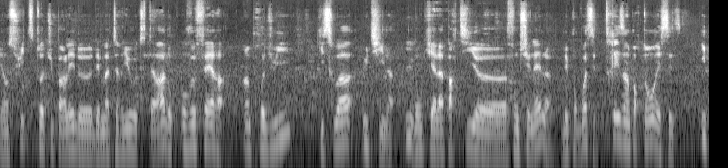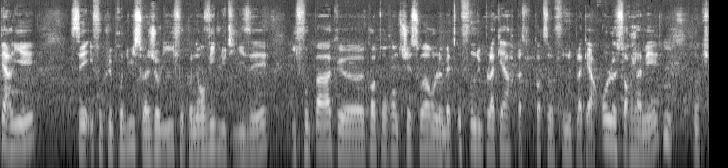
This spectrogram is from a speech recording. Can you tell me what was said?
Et ensuite, toi, tu parlais de, des matériaux, etc. Donc, on veut faire un produit qui soit utile. Mm. Donc, il y a la partie euh, fonctionnelle, mais pour moi, c'est très important et c'est hyper lié. C'est, il faut que le produit soit joli, il faut qu'on ait envie de l'utiliser. Il faut pas que quand on rentre chez soi, on le mette au fond du placard, parce que quand c'est au fond du placard, on le sort jamais. Mm. Donc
